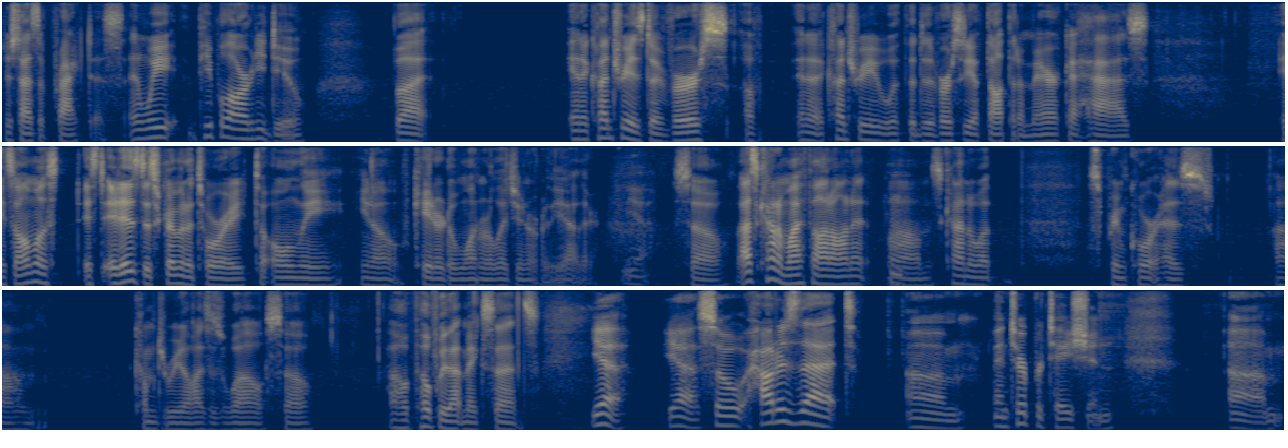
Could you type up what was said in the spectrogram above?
just as a practice. And we people already do, but in a country as diverse of in a country with the diversity of thought that America has, it's almost it's, it is discriminatory to only you know cater to one religion over the other. Yeah. So that's kind of my thought on it. Hmm. Um, it's kind of what the Supreme Court has um, come to realize as well. So I hope hopefully that makes sense. Yeah, yeah. So how does that um, interpretation um,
